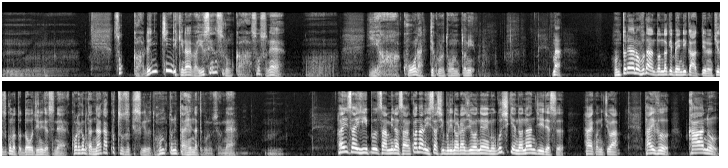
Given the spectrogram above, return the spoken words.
うん。そっかレンチンできない場合湯煎するんか。そうっすね。いやこうなってくると本当に。まあ本当にあの普段どんだけ便利かっていうのに気づくのと同時にですねこれがまた長く続きすぎると本当に大変になってくるんですよね。うん。はいサイヒープーさん皆さんかなり久しぶりのラジオネーム具志堅のナンジーです。はいこんにちは。台風カーヌン。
